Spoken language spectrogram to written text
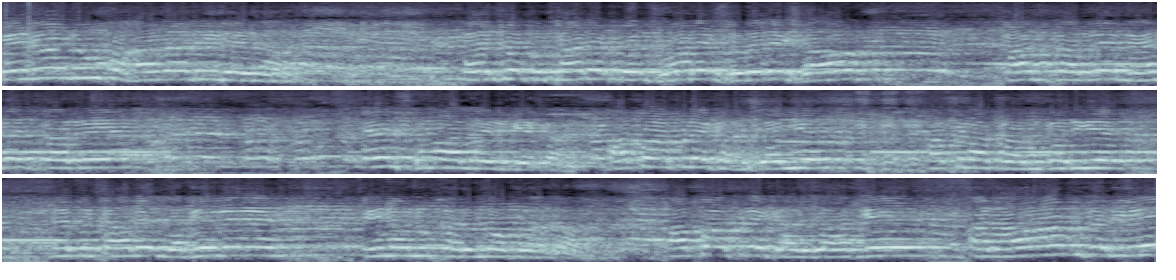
ਇਹਨਾਂ ਨੂੰ ਬਹਾਨਾ ਨਹੀਂ ਦੇਣਾ ਇਹ ਜੋ ਵਿਚਾਰੇ ਪੁਲਿਸ ਵਾਲੇ ਸਵੇਰੇ ਸ਼ਾਮ ਕੰਮ ਕਰ ਰਹੇ ਮਿਹਨਤ ਕਰ ਰਹੇ ਆ ਇਹ ਸੰਭਾਲ ਲੈਣਗੇ ਕੰਮ ਆਪਾਂ ਆਪਣੇ ਘਰ ਜਾਈਏ ਆਪਣਾ ਕੰਮ ਕਰੀਏ ਇਹ ਵਿਚਾਰੇ ਲੱਗੇ ਹੋਏ ਨੇ ਇਹਨਾਂ ਨੂੰ ਕਰਨ ਦਿਓ ਆਪਣਾ ਕੰਮ ਆਪਾਂ ਆਪਣੇ ਘਰ ਜਾ ਕੇ ਆਰਾਮ ਕਰੀਏ,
